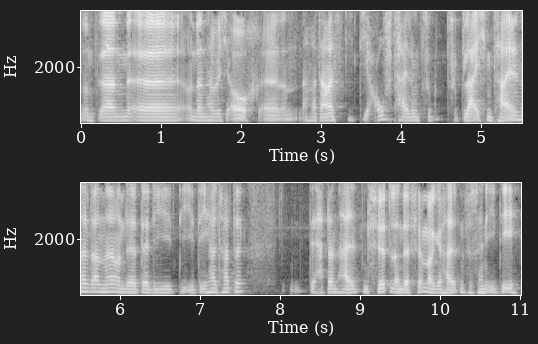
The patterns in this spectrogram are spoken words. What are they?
Und dann, äh, und dann habe ich auch, äh, dann haben wir damals die, die Aufteilung zu, zu gleichen Teilen halt dann, ne? Und der, der die, die Idee halt hatte, der hat dann halt ein Viertel an der Firma gehalten für seine Idee.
